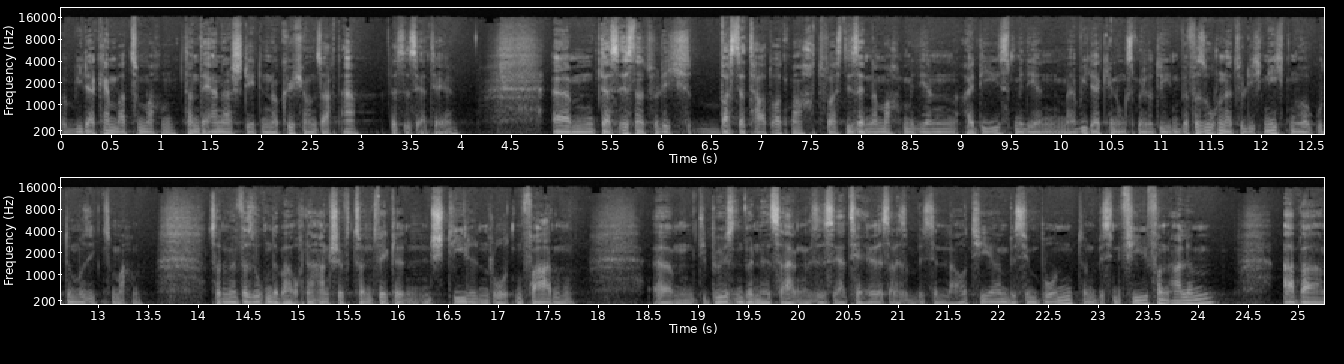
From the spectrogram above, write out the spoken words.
wiedererkennbar zu machen. Tante Erna steht in der Küche und sagt, ah, das ist RTL. Ähm, das ist natürlich, was der Tatort macht, was die Sender machen mit ihren IDs, mit ihren Wiedererkennungsmelodien. Wir versuchen natürlich nicht nur gute Musik zu machen, sondern wir versuchen dabei auch eine Handschrift zu entwickeln, einen Stil, einen roten Faden. Ähm, die Bösen würden jetzt sagen, das ist RTL, das ist alles ein bisschen laut hier, ein bisschen bunt und ein bisschen viel von allem. Aber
